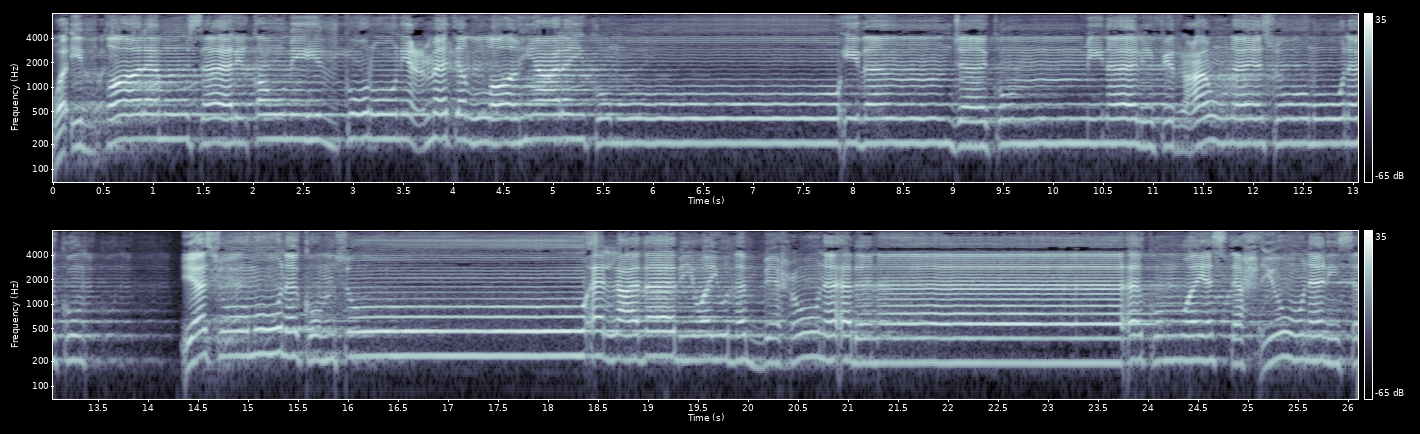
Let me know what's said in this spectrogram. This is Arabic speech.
واذ قال موسى لقومه اذكروا نعمه الله عليكم اذا جاكم من ال فرعون يسومونكم يسومونكم سوء العذاب ويذبحون ابناءكم ويستحيون نساءكم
